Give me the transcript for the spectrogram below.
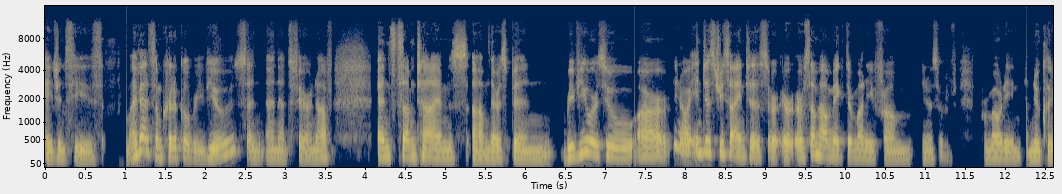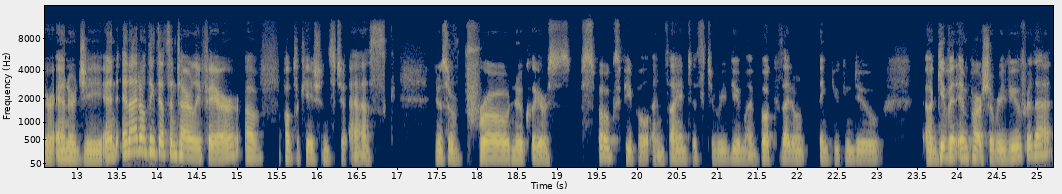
agencies. I've had some critical reviews, and, and that's fair enough. And sometimes um, there's been reviewers who are, you know, industry scientists or, or, or, somehow make their money from, you know, sort of promoting nuclear energy. And, and I don't think that's entirely fair of publications to ask, you know, sort of pro nuclear s- spokespeople and scientists to review my book because I don't think you can do uh, give an impartial review for that.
